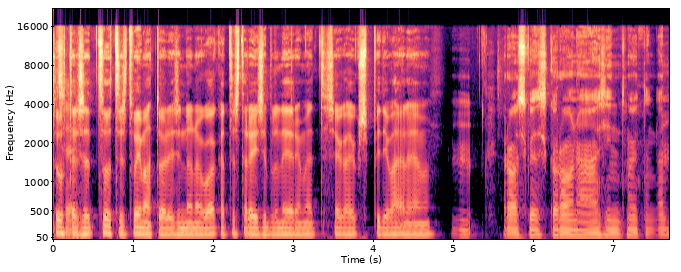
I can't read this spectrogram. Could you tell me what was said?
suhteliselt, suhteliselt võimatu oli sinna nagu hakata seda reisi planeerima, et see kahjuks pidi vahele jääma. mm.. Roos, kuidas koroona sind mõjutanud on?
